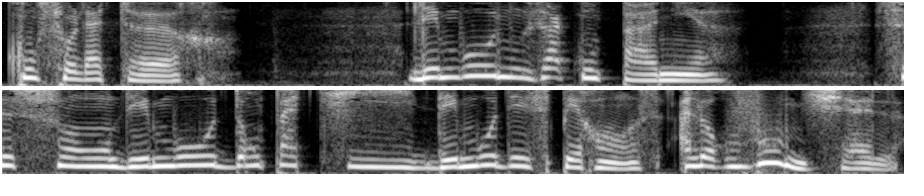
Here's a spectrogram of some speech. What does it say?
consolateurs. Les mots nous accompagnent. Ce sont des mots d'empathie, des mots d'espérance. Alors vous, Michel,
